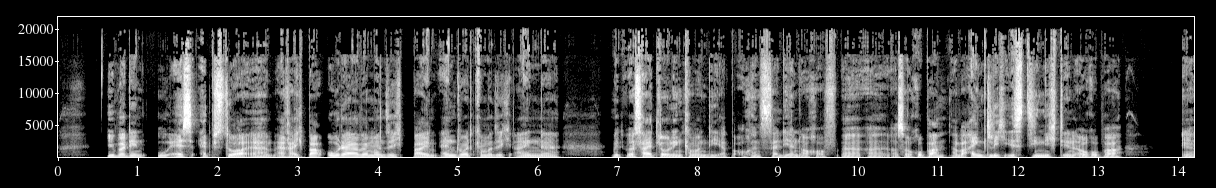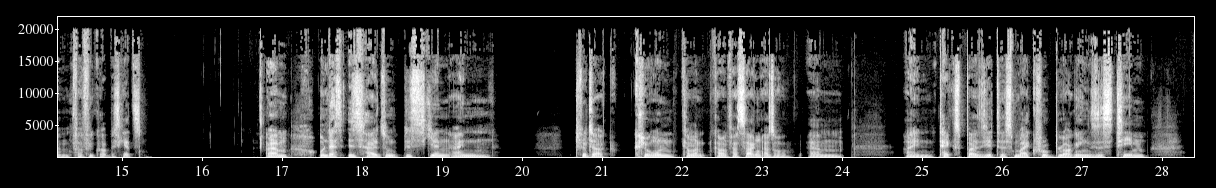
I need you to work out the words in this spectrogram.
über den US App Store ähm, erreichbar oder wenn man sich beim Android kann man sich eine mit über Sideloading kann man die App auch installieren, auch auf, äh, äh aus Europa. Aber eigentlich ist sie nicht in Europa ähm, verfügbar bis jetzt. Ähm, und das ist halt so ein bisschen ein Twitter-Klon, kann man, kann man fast sagen. Also ähm, ein textbasiertes Microblogging-System,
